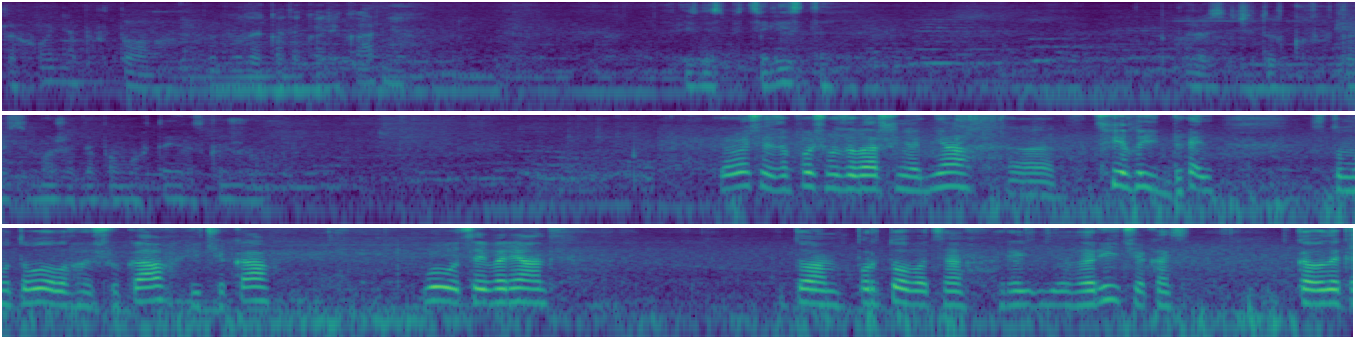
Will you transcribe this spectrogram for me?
Приходня портова. Тут велика така лікарня. Різні спеціалісти. Подивлюся, чи тут хтось може допомогти, розкажу. Коротше, запишу завершення дня. Е, Цілий день стоматолога шукав і чекав. Був цей варіант. Там портова ця річ якась, така велика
